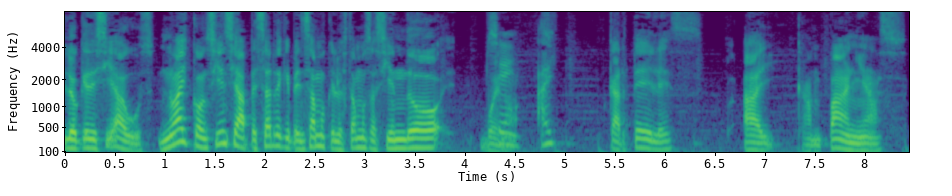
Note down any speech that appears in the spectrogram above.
Lo que decía Agus, no hay conciencia a pesar de que pensamos que lo estamos haciendo, bueno, Sí. hay carteles, hay campañas,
